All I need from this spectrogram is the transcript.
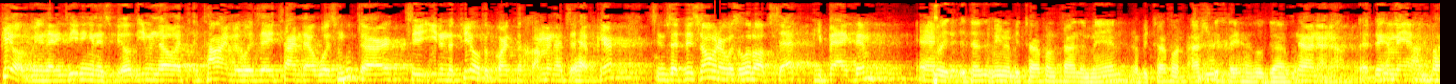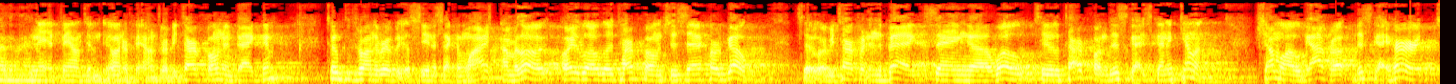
field, meaning that he's eating in his field, even though at the time it was a time that was mutar to eat in the field according to Chamin and to Hefker. Seems that this owner was a little upset. He bagged him. And Wait, it doesn't mean Rabbi Tarfon found the man? Rabbi Tarfon actually No, no, no. The, the man, the man found him. The owner found Rabbi Tarfon and bagged him. took him to throw in the river. You'll see in a second why. Amarlo, oilo lo Tarfon shezeh or go. So Rabbi Tarfon in the bag saying, uh, woe to Tarfon, this guy's going to kill him. Shamuel Gavra, this guy heard.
